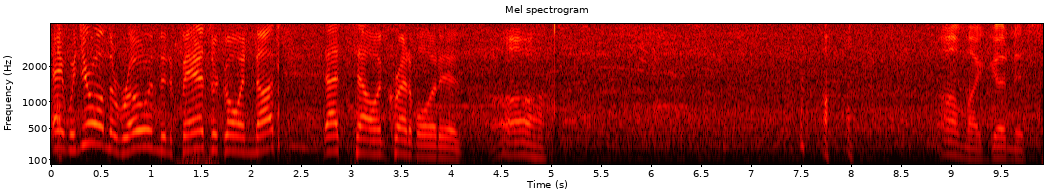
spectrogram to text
hey, when you're on the road and the fans are going nuts, that's how incredible it is. Oh. oh my goodness.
